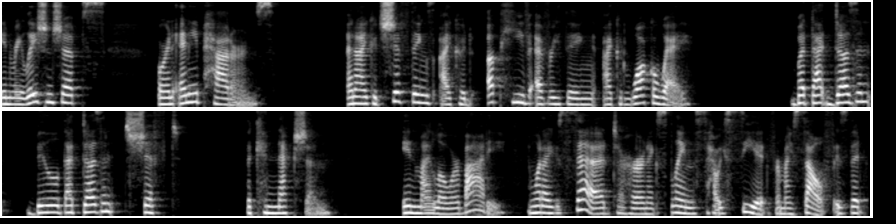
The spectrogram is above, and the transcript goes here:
in relationships or in any patterns. And I could shift things, I could upheave everything, I could walk away. But that doesn't build, that doesn't shift the connection in my lower body. And what I said to her and explained how I see it for myself is that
